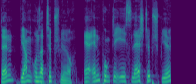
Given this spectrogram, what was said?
denn wir haben unser Tippspiel noch. rn.de slash Tippspiel.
